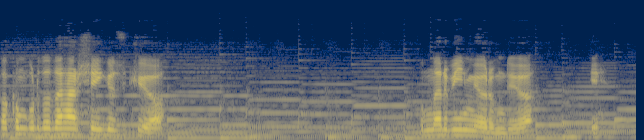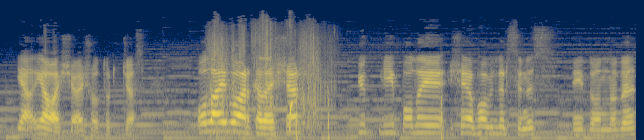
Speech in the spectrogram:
Bakın burada da her şey gözüküyor. Bunları bilmiyorum diyor. Ya yavaş yavaş oturtacağız. Olay bu arkadaşlar. Yükleyip olayı şey yapabilirsiniz. Neydi onun adı?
